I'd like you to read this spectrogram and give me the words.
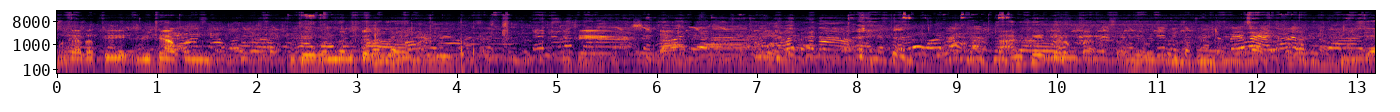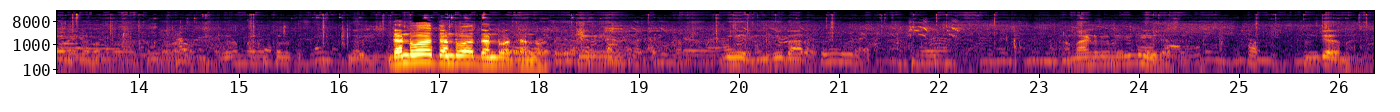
मग आता ते जिथे आपण ते वंदन केलं मांडवी तिथे सीता. तर आणखी गरम पाण्याचं हे होतं. ज्यावेळेला वाजलं, गरम दंडवत दंडवत दंडवत ते विहीर म्हणजे ही बार मांडवी म्हणजे विहीर असं. जळ मांडवी.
